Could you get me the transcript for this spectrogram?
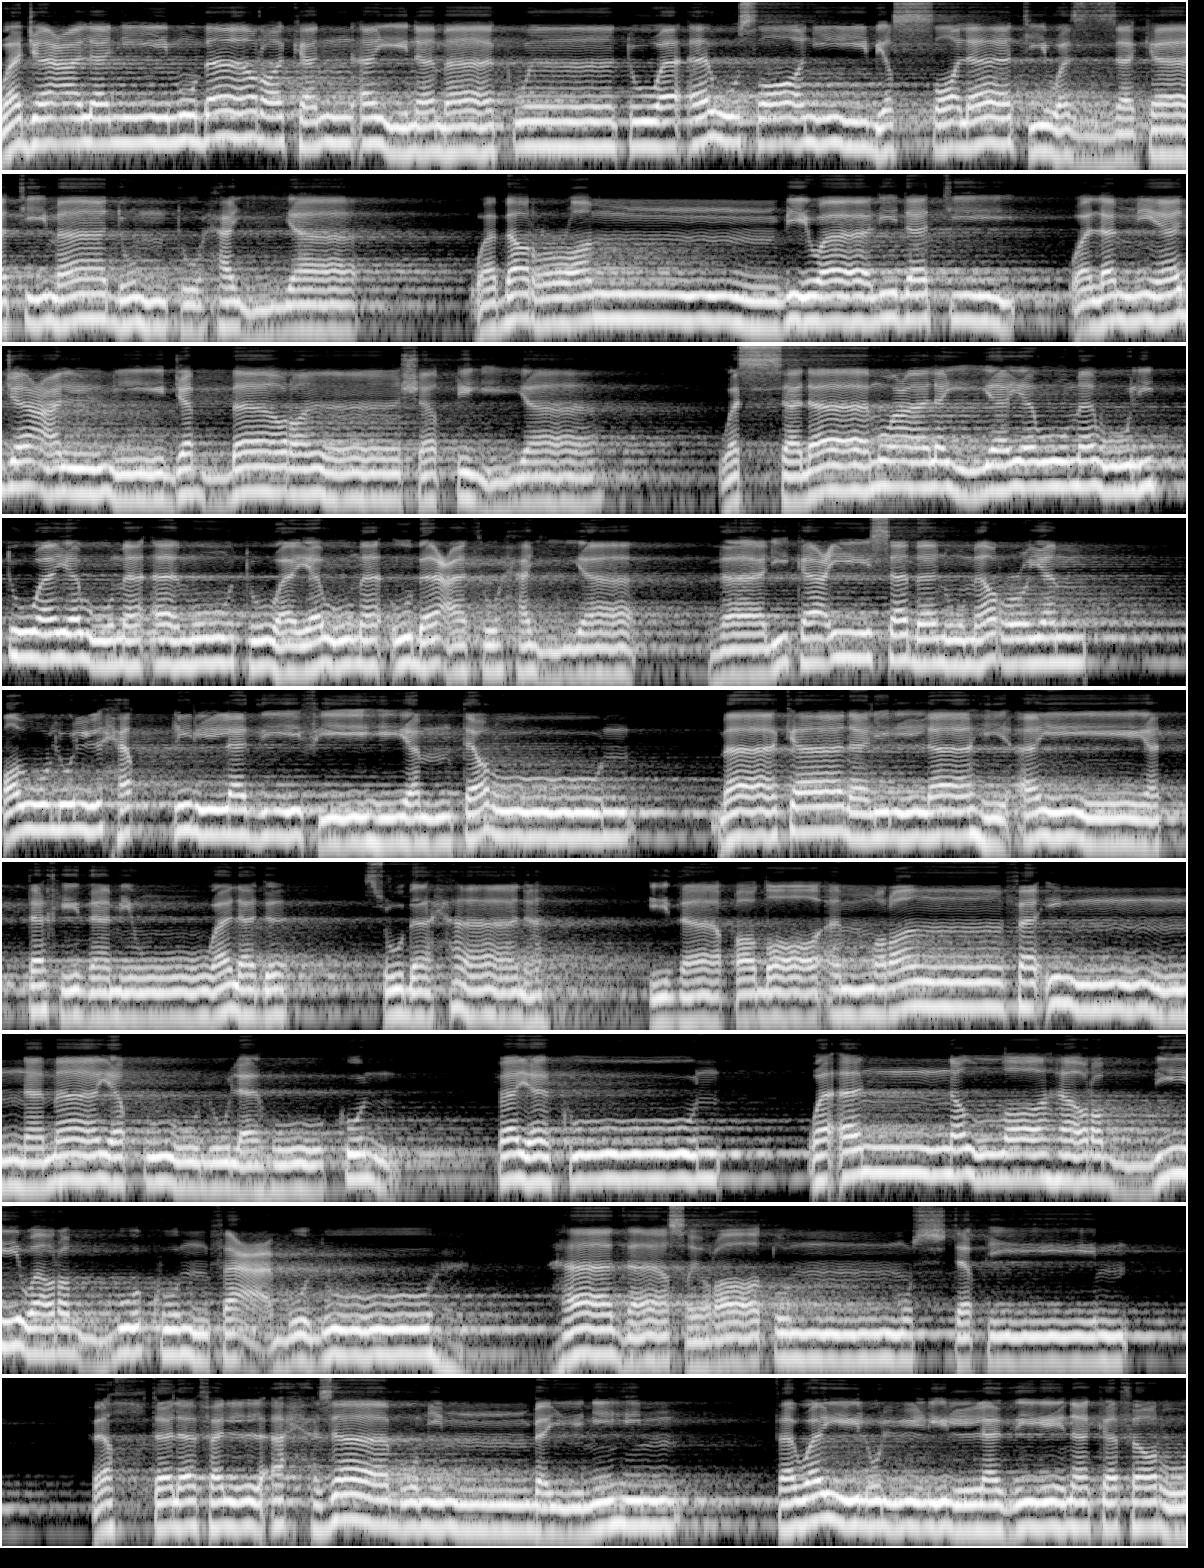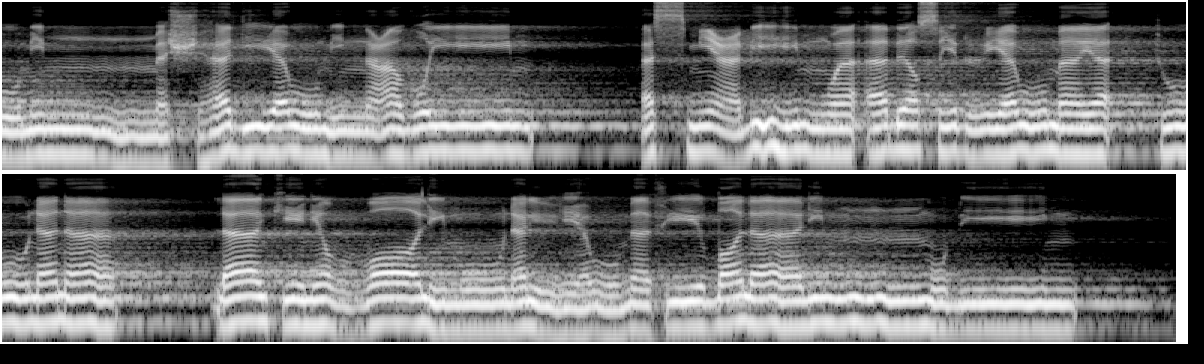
وجعلني مباركا أينما كنت وأوصاني بالصلاة والزكاة ما دمت حيا وبرا بوالدتي ولم يجعلني جبارا شقيا والسلام علي يوم ولدت ويوم أموت ويوم أبعث حيا. ذلك عيسى بن مريم قول الحق الذي فيه يمترون. ما كان لله أن يتخذ من ولد سبحانه. إذا قضى أمرا فانما يقول له كن فيكون وأن الله ربي وربكم فاعبدوه هذا صراط مستقيم فاختلف الأحزاب من بينهم فويل للذين كفروا من مشهد يوم عظيم. أسمع بهم وأبصر يوم يأتوننا لكن الظالمون اليوم في ضلال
